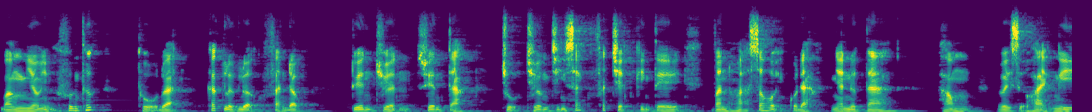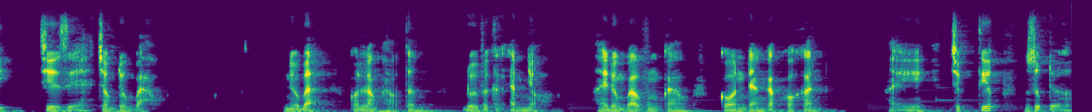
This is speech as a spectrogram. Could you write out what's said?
Bằng nhiều những phương thức thủ đoạn các lực lượng phản động tuyên truyền xuyên tạc chủ trương chính sách phát triển kinh tế, văn hóa xã hội của Đảng, Nhà nước ta, hòng gây sự hoài nghi, chia rẽ trong đồng bào. Nếu bạn có lòng hảo tâm đối với các em nhỏ hay đồng bào vùng cao còn đang gặp khó khăn, hãy trực tiếp giúp đỡ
